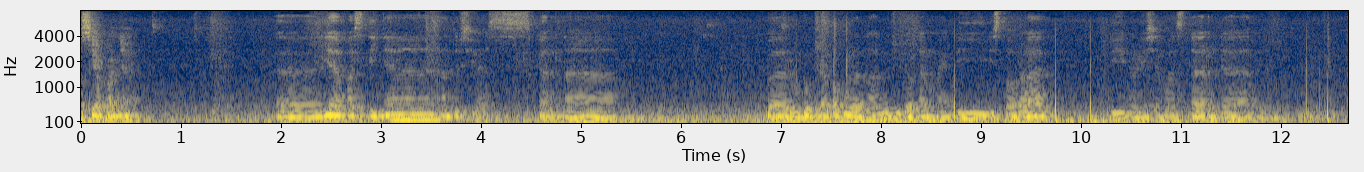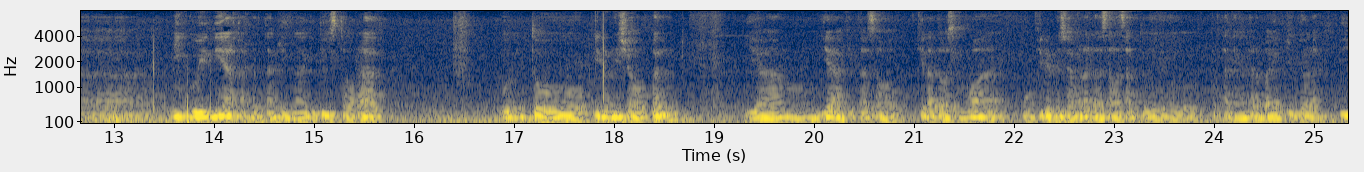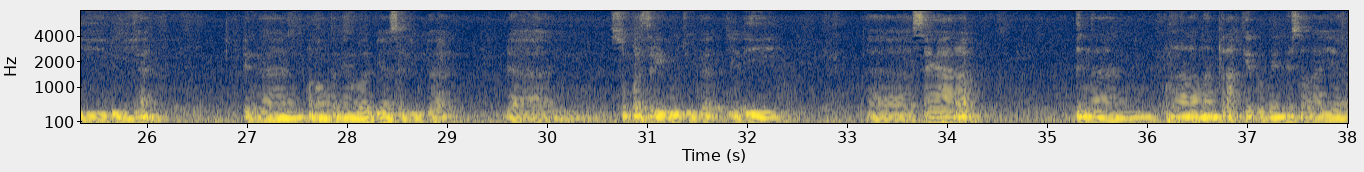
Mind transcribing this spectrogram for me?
persiapannya? Uh, ya pastinya antusias karena baru beberapa bulan lalu juga kan main di Istora di Indonesia Master dan uh, minggu ini akan bertanding lagi di Istora untuk Indonesia Open yang ya kita kita tahu semua mungkin Indonesia Open adalah salah satu pertandingan terbaik juga lah di dunia dengan penonton yang luar biasa juga dan super seribu juga jadi uh, saya harap dengan pengalaman terakhir bermain di Sora yang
